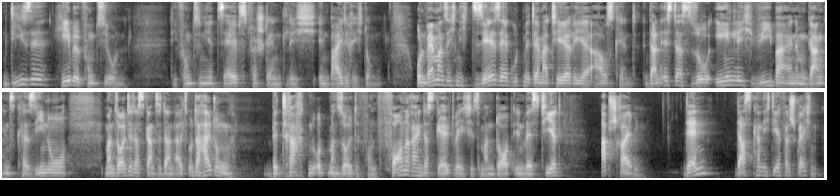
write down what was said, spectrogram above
diese Hebelfunktion die funktioniert selbstverständlich in beide Richtungen. Und wenn man sich nicht sehr, sehr gut mit der Materie auskennt, dann ist das so ähnlich wie bei einem Gang ins Casino. Man sollte das Ganze dann als Unterhaltung betrachten und man sollte von vornherein das Geld, welches man dort investiert, abschreiben. Denn, das kann ich dir versprechen,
